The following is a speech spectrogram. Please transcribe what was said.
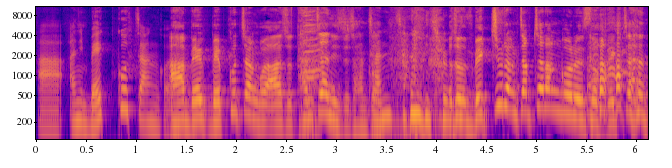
아, 아니 맵고 짠 거요. 아, 맵, 맵고 짠 거. 아, 저 단짠이죠, 단짠. 단짠이 좋아요. 아, 저는 맥주랑 짭짤한 거라서 맥잔,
